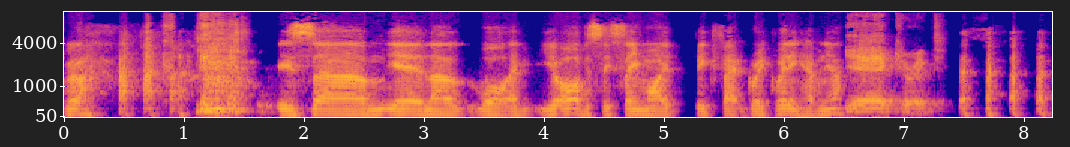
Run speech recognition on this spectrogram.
Well, is um yeah no well you obviously seen my big fat Greek wedding haven't you? Yeah, correct.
